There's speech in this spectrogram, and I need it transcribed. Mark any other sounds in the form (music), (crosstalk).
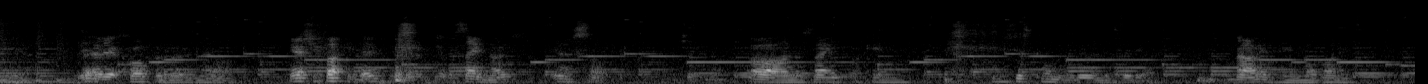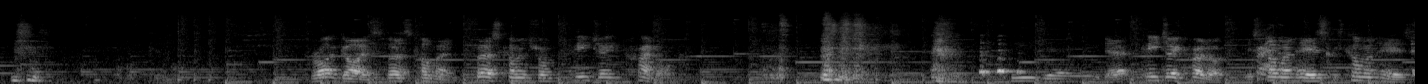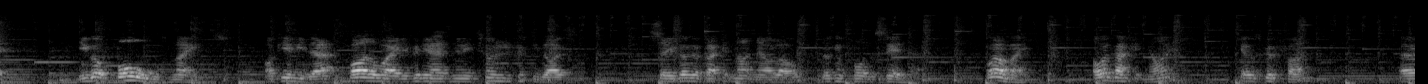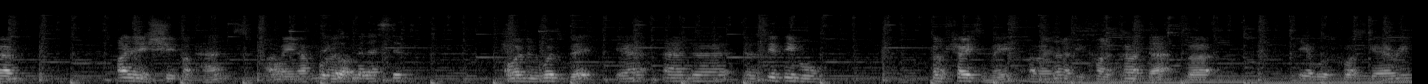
Yeah. Yeah. Elliot Crawford, whatever his name was. You actually fucking do. You got the same nose. You're a sock. Oh, and the same fucking. He's just come and ruined this video. No, he's being more funny. (laughs) Right, guys, first comment. First comment's from PJ Craddock. PJ. Yeah, PJ Craddock. His comment is, his comment is, you got balls, mate. I'll give you that. By the way, the video has nearly 250 likes, so you've got to go back at night now, lol. Looking forward to seeing that. Well, mate, I went back at night. It was good fun. Um, I nearly shit my pants. I mean, I You thought it got molested. I went in the woods a bit, yeah, and uh, there was two people kind of chasing me. I mean, I don't know if you kind of heard that, but it was quite scary.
